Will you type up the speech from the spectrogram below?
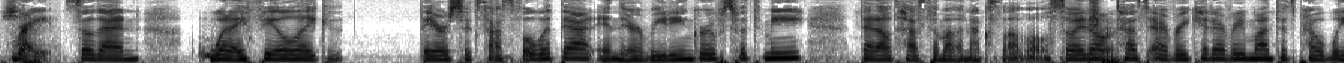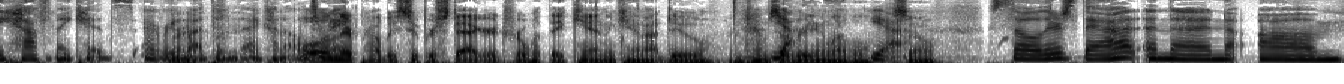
So- Right. So then when I feel like they're successful with that in their reading groups with me, then I'll test them on the next level. So I don't Sure. test every kid every month. It's probably half my kids every Right. month, and I kind of Well, and they're probably super staggered for what they can and cannot do in terms Yes. of reading level. Yeah. So So there's that. And then um,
